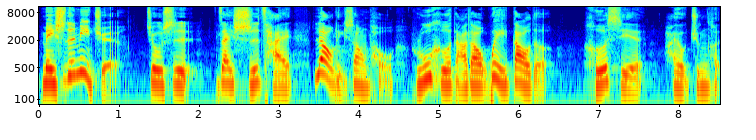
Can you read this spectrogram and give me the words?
美食的秘诀就是在食材料理上头，如何达到味道的和谐还有均衡。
